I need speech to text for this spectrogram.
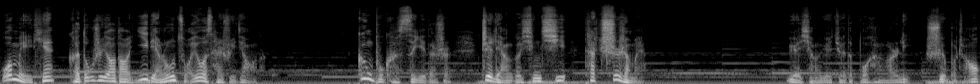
我每天可都是要到一点钟左右才睡觉的。更不可思议的是，这两个星期他吃什么呀？越想越觉得不寒而栗，睡不着，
